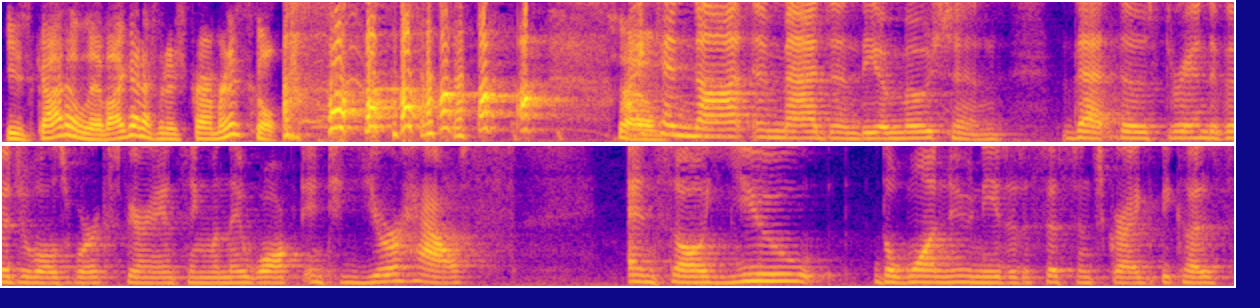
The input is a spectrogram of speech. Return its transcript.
he's got to live. I got to finish paramedic school. so, I cannot imagine the emotion that those three individuals were experiencing when they walked into your house and saw you the one who needed assistance, Greg, because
